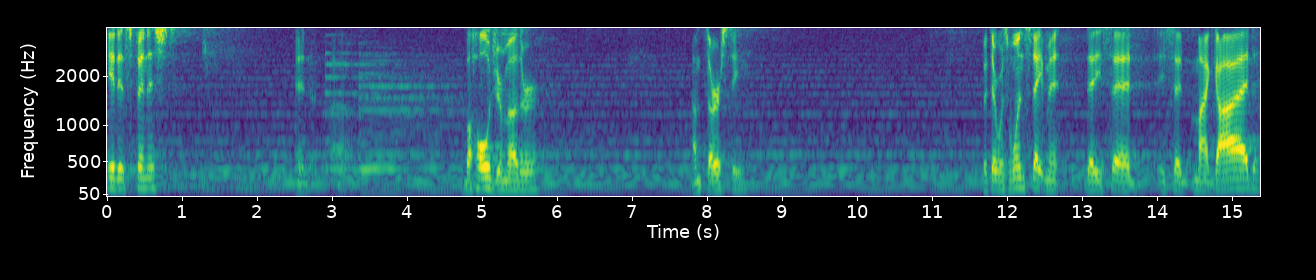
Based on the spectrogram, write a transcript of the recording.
It is finished. And Behold your mother. I'm thirsty. But there was one statement that he said, he said, My God,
